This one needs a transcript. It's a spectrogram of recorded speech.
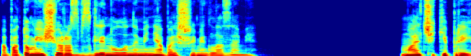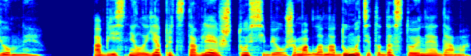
а потом еще раз взглянула на меня большими глазами. «Мальчики приемные, объяснила я, представляя, что себе уже могла надумать эта достойная дама.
